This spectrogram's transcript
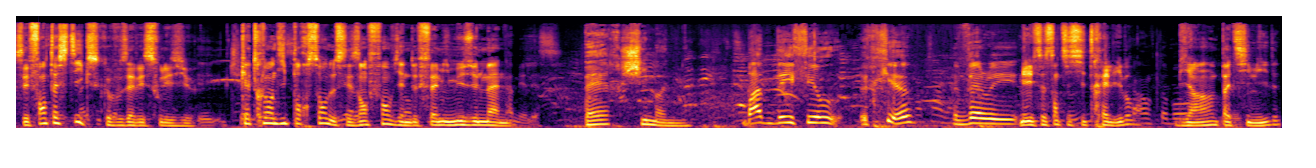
C'est fantastique ce que vous avez sous les yeux. 90% de ces enfants viennent de familles musulmanes. Père Shimon. Mais ils se sentent ici très libres, bien, pas timides,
